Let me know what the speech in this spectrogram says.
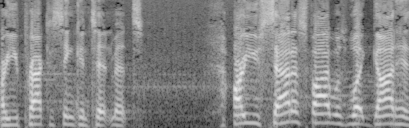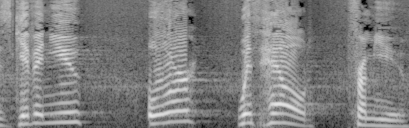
Are you practicing contentment? Are you satisfied with what God has given you or withheld from you?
